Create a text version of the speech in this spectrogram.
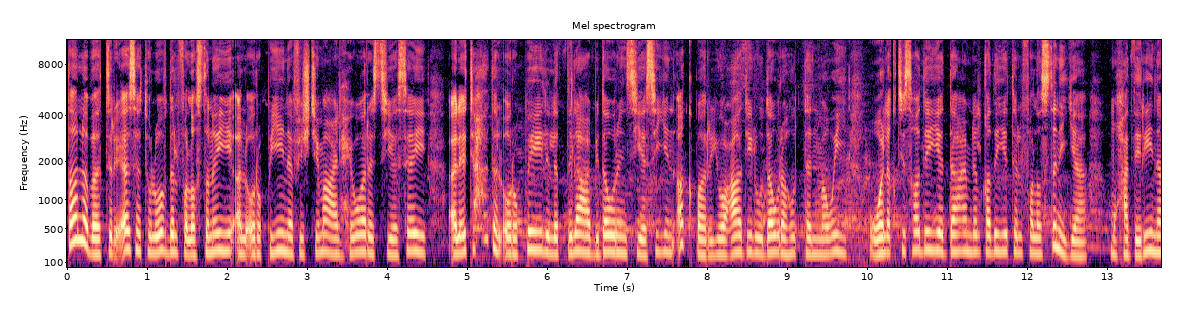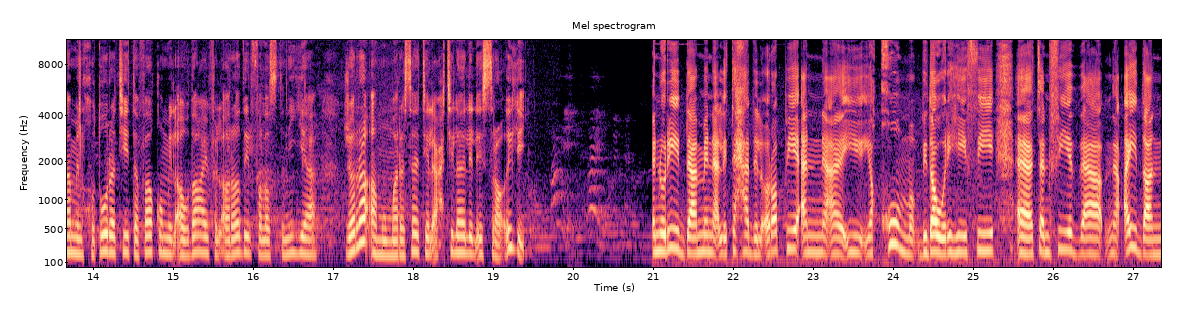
طالبت رئاسة الوفد الفلسطيني الأوروبيين في اجتماع الحوار السياسي الاتحاد الأوروبي للاطلاع بدور سياسي أكبر يعادل دوره التنموي والاقتصادي الداعم للقضية الفلسطينية محذرين من خطورة تفاقم الأوضاع في الأراضي الفلسطينية جراء ممارسات الاحتلال الإسرائيلي. نريد من الاتحاد الأوروبي أن يقوم بدوره في تنفيذ أيضا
